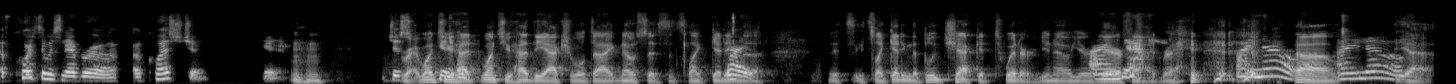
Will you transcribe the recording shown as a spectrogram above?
of course, there was never a, a question, you know. Mm-hmm. Just right. Once you, you know, had once you had the actual diagnosis, it's like getting right. the it's it's like getting the blue check at Twitter. You know, you're I verified, know. right? I know. um, I know. Yeah.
